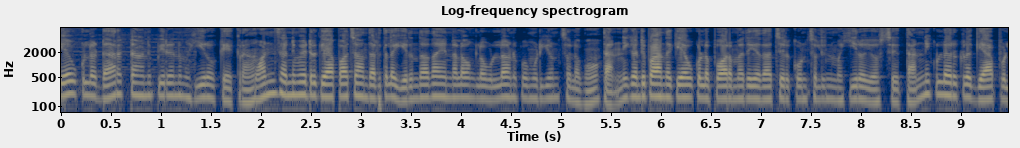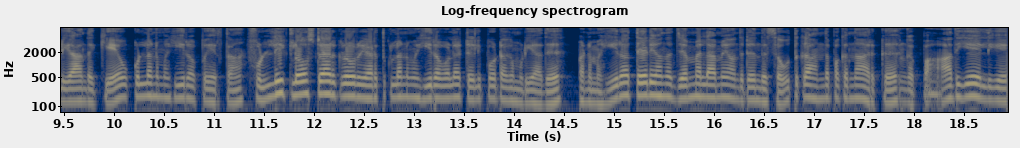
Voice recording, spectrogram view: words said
கேவுக்குள்ள டேரக்டா அனுப்பிடுறேன் நம்ம ஹீரோ கேட்கறான் ஒன் சென்டிமீட்டர் கேப்பாச்சும் அந்த இடத்துல இருந்தா தான் என்னால உங்களை உள்ள அனுப்ப முடியும்னு சொல்லவும் தண்ணி கண்டிப்பா அந்த கேவுக்குள்ள போற மாதிரி ஏதாச்சும் இருக்கும்னு சொல்லி நம்ம ஹீரோ யோசிச்சு தண்ணிக்குள்ள இருக்கிற கேப் வழியா அந்த கேவுக்குள்ள நம்ம ஹீரோ போயிருந்தான் ஃபுல்லி க்ளோஸ்டா இருக்கிற ஒரு இடத்துக்குள்ள நம்ம ஹீரோவால டெலிபோர்ட் ஆக முடியாது. பட் நம்ம ஹீரோ தேடி வந்த ஜெம் எல்லாமே வந்துட்டு இந்த சவுத்துக்கு அந்த பக்கம் தான் இருக்கு. இங்க பாதியே இல்லையே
